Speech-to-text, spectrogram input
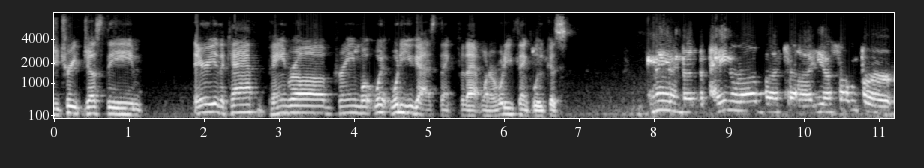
you treat just the area of the calf, pain rub, cream? What, what What do you guys think for that one, or what do you think, Lucas? Man, the, the pain rub, but uh, you know something for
